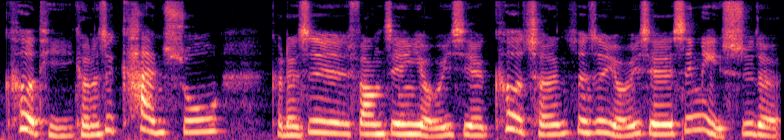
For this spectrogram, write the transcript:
课题？可能是看书，可能是坊间有一些课程，甚至有一些心理师的。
